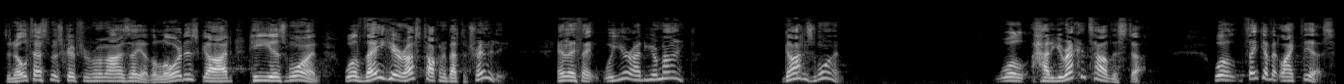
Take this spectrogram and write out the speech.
It's an Old Testament scripture from Isaiah. The Lord is God, He is one. Well, they hear us talking about the Trinity and they think, well, you're out of your mind. God is one. Well, how do you reconcile this stuff? Well, think of it like this.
